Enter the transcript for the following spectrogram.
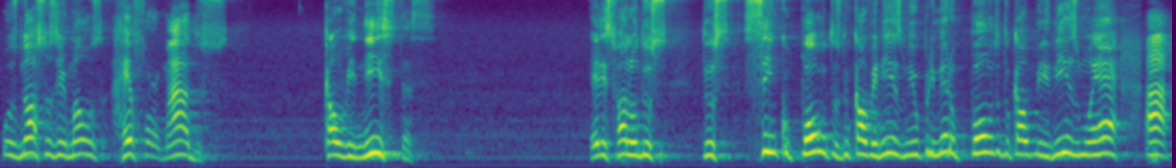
Os nossos irmãos reformados, calvinistas, eles falam dos, dos cinco pontos do calvinismo, e o primeiro ponto do calvinismo é a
